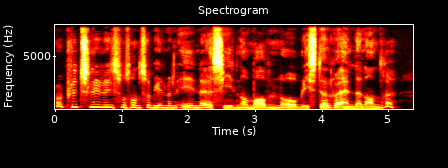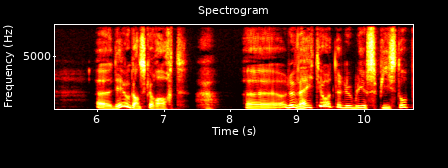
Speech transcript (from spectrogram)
og plutselig liksom sånn, så begynner den ene siden av maven å bli større enn den andre. Eh, det er jo ganske rart. Og du veit jo at du blir spist opp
